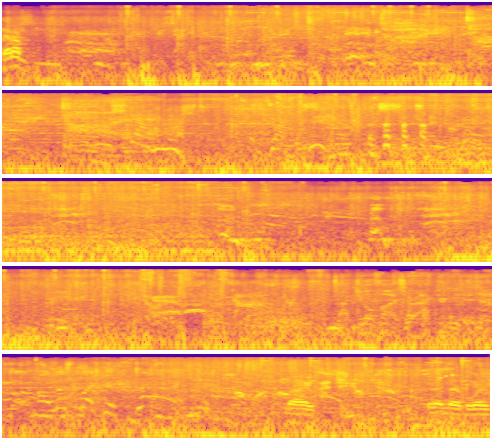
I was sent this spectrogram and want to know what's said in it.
Get him. Sterben nicht. Tactical visor activated. Nice. Get in there, boys.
